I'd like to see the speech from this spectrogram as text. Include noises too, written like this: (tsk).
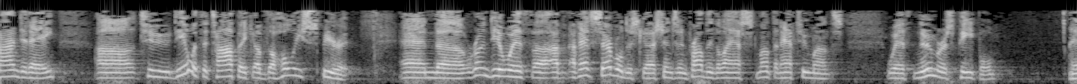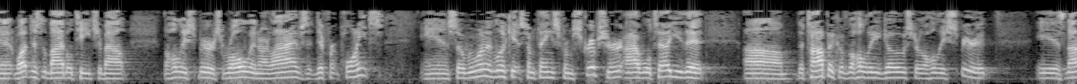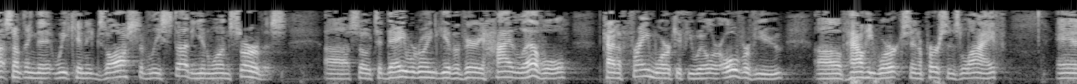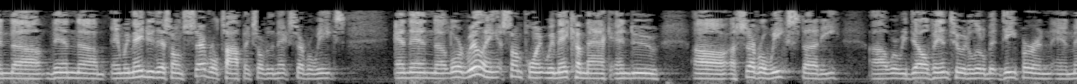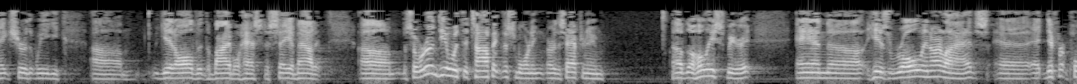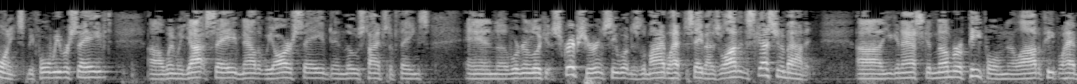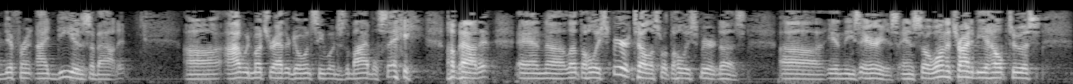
time today uh, to deal with the topic of the Holy Spirit. And uh, we're going to deal with, uh, I've, I've had several discussions in probably the last month and a half, two months, with numerous people. And what does the Bible teach about the Holy Spirit's role in our lives at different points? And so we want to look at some things from Scripture. I will tell you that um, the topic of the Holy Ghost or the Holy Spirit is not something that we can exhaustively study in one service. Uh, so today we're going to give a very high level kind of framework, if you will, or overview of how he works in a person's life. And uh, then, uh, and we may do this on several topics over the next several weeks. And then, uh, Lord willing, at some point we may come back and do uh, a several week study uh, where we delve into it a little bit deeper and, and make sure that we um, get all that the Bible has to say about it. Um, so we're going to deal with the topic this morning or this afternoon of the Holy Spirit and uh, His role in our lives uh, at different points before we were saved, uh, when we got saved, now that we are saved, and those types of things and uh, we're going to look at Scripture and see what does the Bible have to say about it. There's a lot of discussion about it. Uh, you can ask a number of people, and a lot of people have different ideas about it. Uh, I would much rather go and see what does the Bible (laughs) say about it, and uh, let the Holy Spirit tell us what the Holy Spirit does uh, in these areas. And so, I want to try to be a help to us,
